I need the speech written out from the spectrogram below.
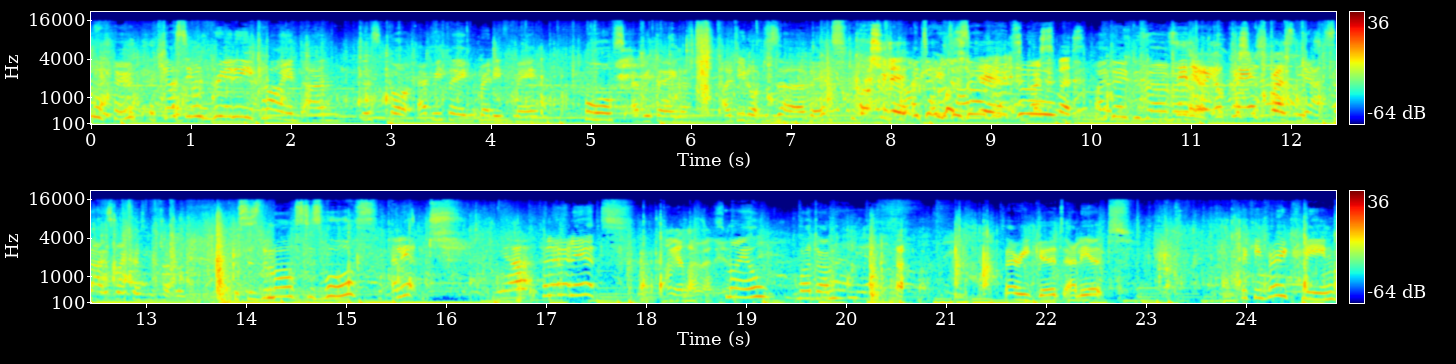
no. Justin was really kind and just got everything ready for me. Horse, everything. I do not deserve it. Of course you do. I don't deserve you do. it. It's Christmas. I don't deserve Did you it. at your Christmas present? Yes, that is my Christmas present. This is the master's horse, Elliot. Yeah. Hello, Elliot. Oh, hello, Elliot. Smile. Well done. Very good, Elliot. Looking very clean.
